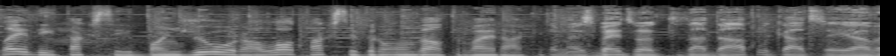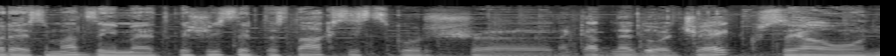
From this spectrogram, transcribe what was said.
Lady taksija, Bonjour, Allo taksija un vēl tur vairāk. Tad mēs beidzot tādā aplikācijā varēsim atzīmēt, ka šis ir tas taksists, kurš uh, nekad nedod čekus, ja, un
